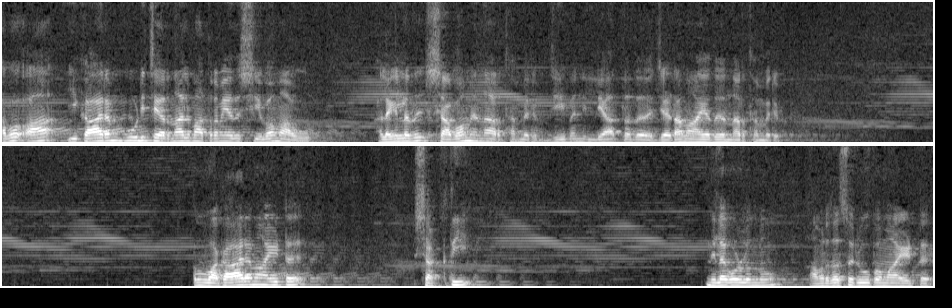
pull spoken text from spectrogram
അപ്പോൾ ആ ഇകാരം കൂടി ചേർന്നാൽ മാത്രമേ അത് ശിവമാവൂ. അല്ലെങ്കിൽ അത് ശവം എന്ന അർത്ഥം വരും. ജീവൻ ഇല്ലാത്തത് ജഡമായത് എന്നർത്ഥം വരും. വകാരമായിട്ട് ശക്തി നിലകൊള്ളുന്നു. അമൃതസ്വരൂപമായിട്ട്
